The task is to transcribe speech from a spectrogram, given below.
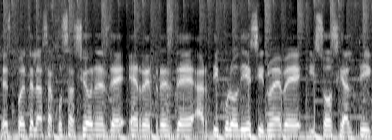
después de las acusaciones de R3D, artículo 19 y SocialTIC.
